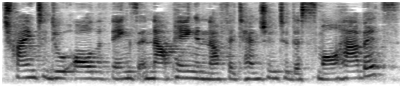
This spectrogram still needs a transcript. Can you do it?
trying to do all the things and not paying enough attention to the small habits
